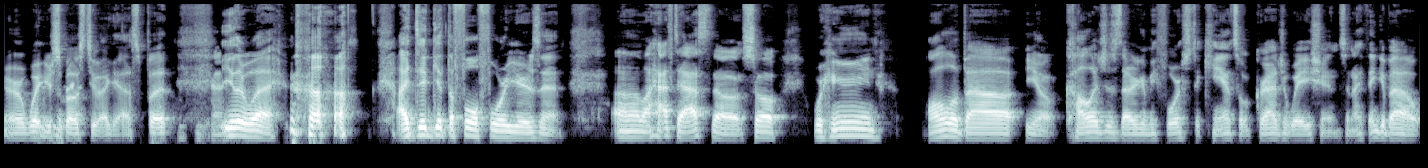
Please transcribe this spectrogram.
or what you're supposed to, I guess. But Okay. either way, I did get the full four years in. Um, I have to ask though, so we're hearing all about you know colleges that are going to be forced to cancel graduations, and I think about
